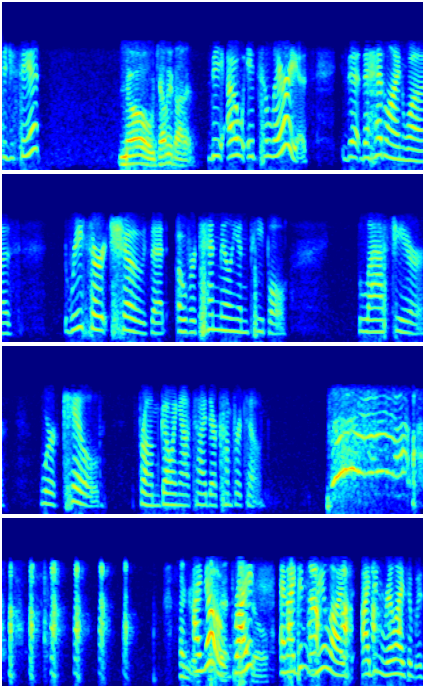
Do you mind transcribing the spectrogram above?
"Did you see it?" No, tell me about it. The oh, it's hilarious. the The headline was, "Research shows that over 10 million people last year were killed from going outside their comfort zone." I know, right? And I didn't realize I didn't realize it was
